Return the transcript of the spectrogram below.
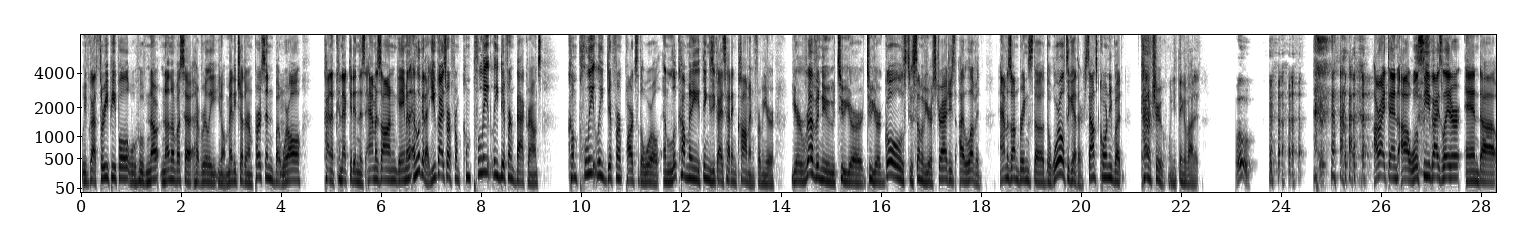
we've got three people who've no, none of us have, have really you know met each other in person, but we're all kind of connected in this Amazon game. And, and look at that, you guys are from completely different backgrounds, completely different parts of the world, and look how many things you guys had in common from your your revenue to your to your goals to some of your strategies. I love it. Amazon brings the the world together. Sounds corny, but kind of true when you think about it. Whoa. All right, then uh, we'll see you guys later, and uh,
